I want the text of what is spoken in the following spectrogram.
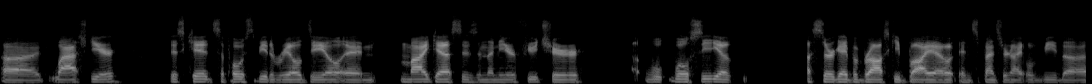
uh, last year. This kid's supposed to be the real deal, and my guess is in the near future, uh, we'll, we'll see a a Sergei Bobrovsky buyout, and Spencer Knight will be the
